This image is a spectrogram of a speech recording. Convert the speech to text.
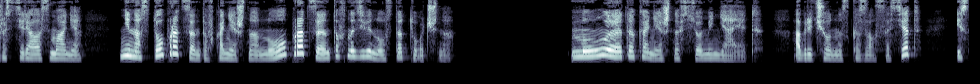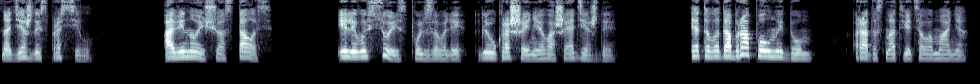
растерялась Маня, не на сто процентов, конечно, но процентов на девяносто точно. Ну, это, конечно, все меняет, обреченно сказал сосед и с надеждой спросил. А вино еще осталось? Или вы все использовали для украшения вашей одежды? Этого добра полный дом, радостно ответила Маня.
